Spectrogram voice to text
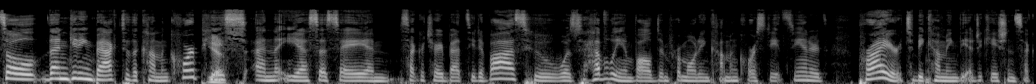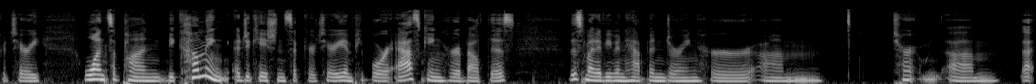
so then getting back to the Common Core piece Yes. and the ESSA and Secretary Betsy DeVos, who was heavily involved in promoting Common Core state standards prior to becoming the Education Secretary. Once upon becoming Education Secretary, and people were asking her about this, this might have even happened during her um, term. Um, I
